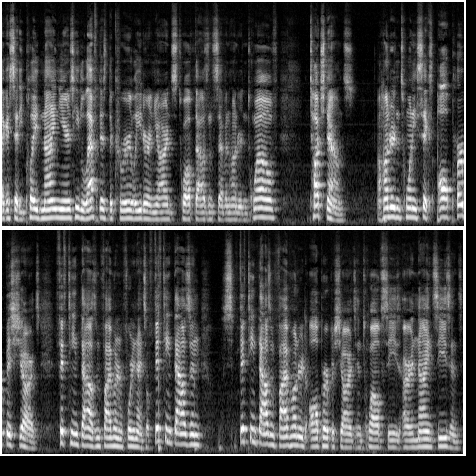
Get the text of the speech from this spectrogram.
Like I said, he played nine years. He left as the career leader in yards, 12,712. touchdowns, 126 all-purpose yards, 15,549. So 15,000 15,500 all-purpose yards in 12 seasons or in 9 seasons.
